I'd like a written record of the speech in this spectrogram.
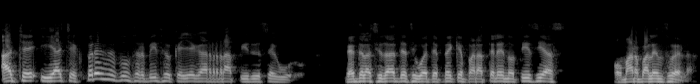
HIH Express es un servicio que llega rápido y seguro. Desde la ciudad de Cihuatepeque para Telenoticias, Omar Valenzuela.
